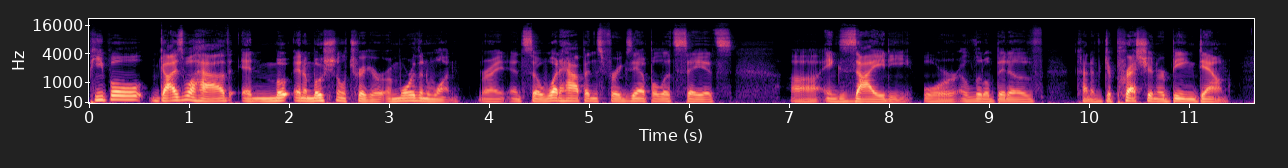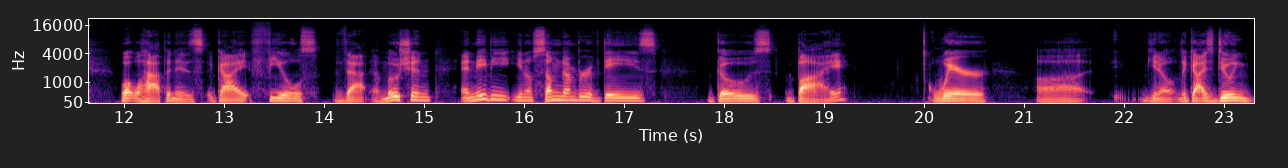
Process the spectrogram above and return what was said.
People guys will have an, an emotional trigger or more than one right? And so, what happens, for example, let's say it's uh, anxiety or a little bit of kind of depression or being down. What will happen is a guy feels that emotion, and maybe you know some number of days goes by where uh, you know the guy's doing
